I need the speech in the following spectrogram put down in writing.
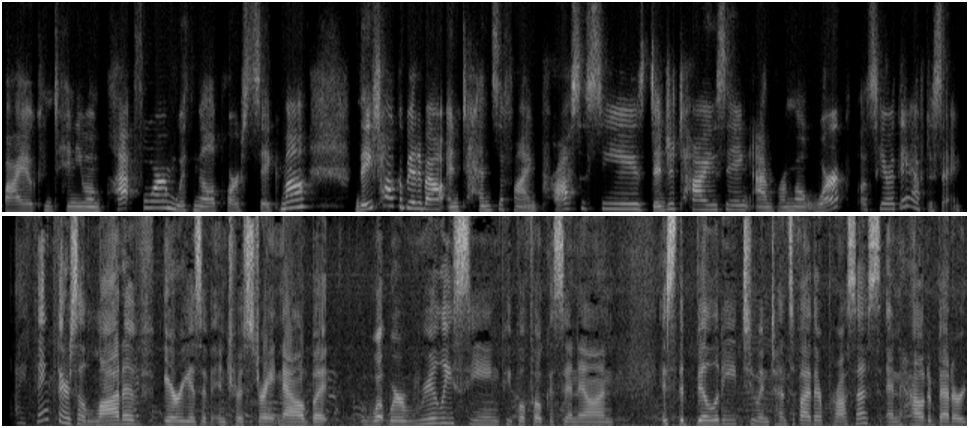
Biocontinuum platform with MilliporeSigma. They talk a bit about intensifying processes, digitizing, and remote work. Let's hear what they have to say. I think there's a lot of areas of interest right now, but what we're really seeing people focus in on is the ability to intensify their process and how to better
